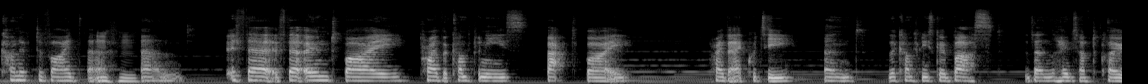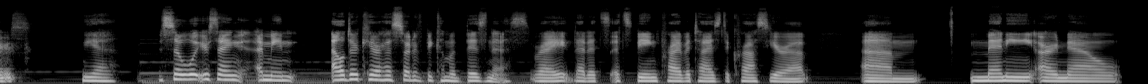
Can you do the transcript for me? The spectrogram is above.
kind of divide there. Mhm. And if they're if they're owned by private companies backed by private equity and the companies go bust, then the homes have to close. Yeah. So what you're saying, I mean, elder care has sort of become a business, right? That it's it's being privatized across Europe. Um, many are now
